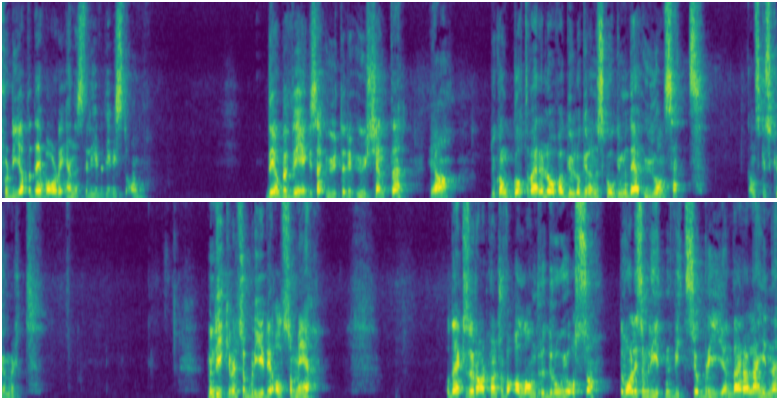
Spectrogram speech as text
Fordi at det var det eneste livet de visste om. Det å bevege seg ut i det ukjente Ja, du kan godt være lova gull og grønne skoger, men det er uansett ganske skummelt. Men likevel så blir de altså med. Og det er ikke så rart, kanskje, for alle andre dro jo også. Det var liksom liten vits i å bli igjen der aleine.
